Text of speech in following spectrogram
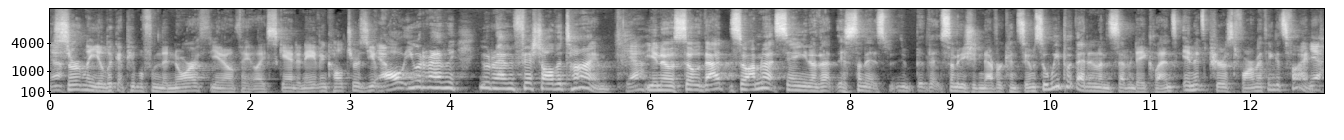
yeah. certainly you look at people from the north, you know, think like Scandinavian cultures, you all you would have having you would have having fish all the time. Yeah. You know, so that so I'm not saying you know that is something that somebody should never consume. So we put that in on the seven day cleanse in its purest form. I think it's fine. Yeah.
